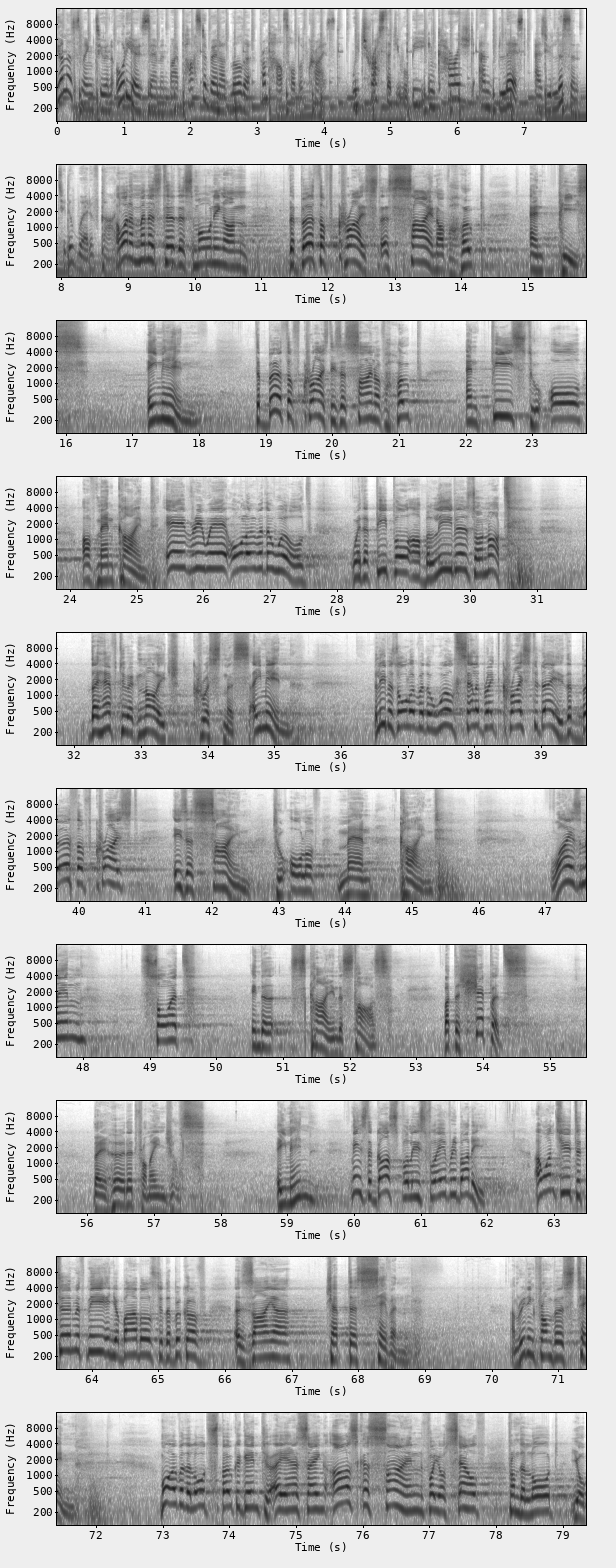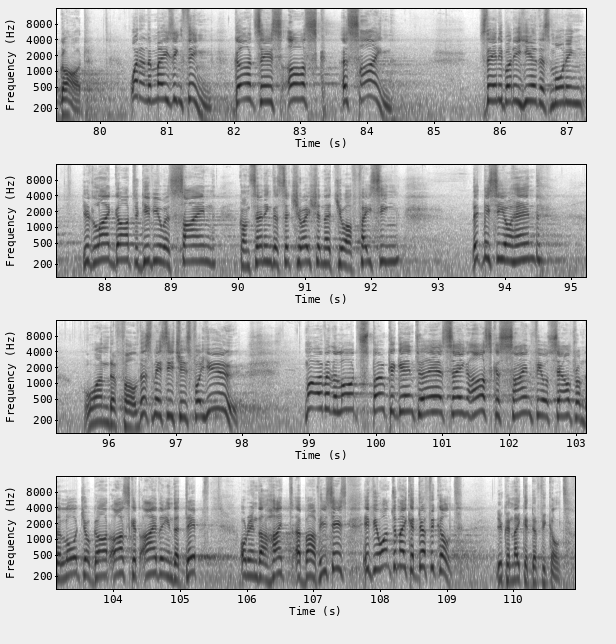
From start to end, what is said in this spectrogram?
You're listening to an audio sermon by Pastor Bernard Mulder from Household of Christ. We trust that you will be encouraged and blessed as you listen to the Word of God. I want to minister this morning on the birth of Christ, a sign of hope and peace. Amen. The birth of Christ is a sign of hope and peace to all of mankind. Everywhere, all over the world, whether people are believers or not, they have to acknowledge Christmas. Amen. Believers all over the world celebrate Christ today. The birth of Christ is a sign to all of mankind. Wise men saw it in the sky, in the stars, but the shepherds, they heard it from angels. Amen. Means the gospel is for everybody. I want you to turn with me in your Bibles to the book of Isaiah, chapter 7. I'm reading from verse 10. Moreover, the Lord spoke again to Ahaz, saying, Ask a sign for yourself from the Lord your God. What an amazing thing! God says, Ask a sign. Is there anybody here this morning You'd like God to give you a sign concerning the situation that you are facing. Let me see your hand. Wonderful. This message is for you. Moreover, the Lord spoke again to Ahaz, saying, Ask a sign for yourself from the Lord your God. Ask it either in the depth or in the height above. He says, If you want to make it difficult, you can make it difficult.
